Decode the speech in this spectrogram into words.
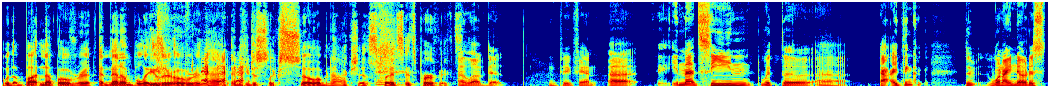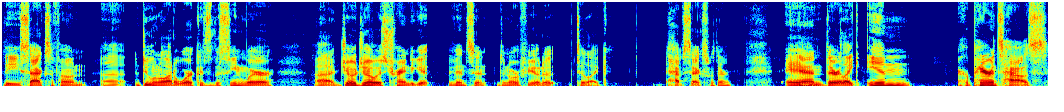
with a button up over it, and then a blazer over that, and he just looks so obnoxious. But it's it's perfect. I loved it. Big fan. Uh, in that scene with the, uh, I think the when I noticed the saxophone uh, doing a lot of work is the scene where uh, JoJo is trying to get Vincent D'Onofrio to to like have sex with her, and they're like in her parents' house,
